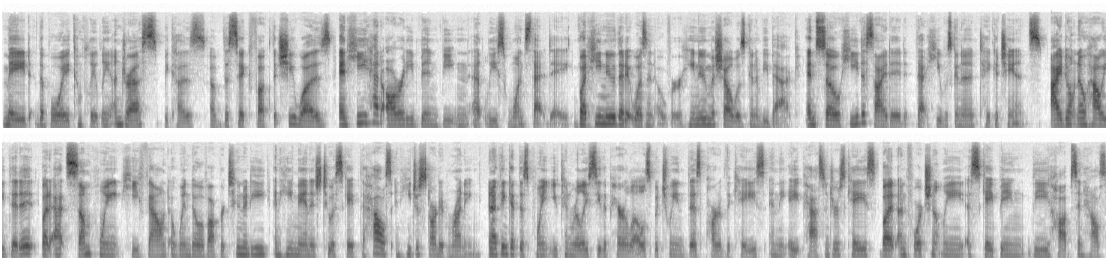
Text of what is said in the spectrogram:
made the boy completely undress because of the sick fuck that she was. And he had already been beaten at least once that day, but he knew that it wasn't over. He knew Machelle was going to be back. And so he decided that he was going to take a chance. I don't know how he did it, but at some point he found a window of opportunity and he managed to escape the house and he just started running. And I think at this point you can really see the parallels between this part of the case and the eight passengers case. But unfortunately, escaping the Hobson house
